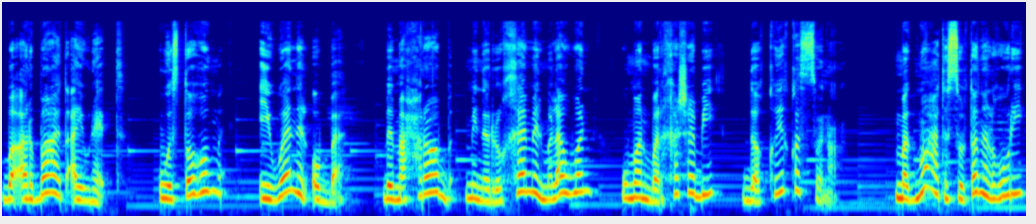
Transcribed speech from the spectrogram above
بأربعة أيونات. وسطهم إيوان القبة بمحراب من الرخام الملون ومنبر خشبي دقيق الصنع. مجموعة السلطان الغوري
